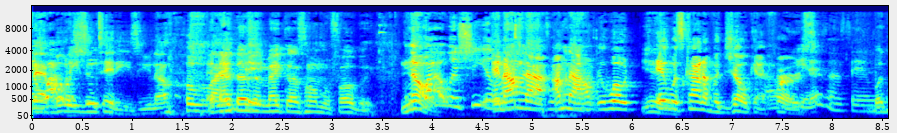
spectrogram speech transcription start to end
fat why would booties and titties. You know, And that doesn't make us homophobic. no. why would she and I'm not. I'm go- not. Well, Yeah. it was kind of a joke at Oh, first, Yeah, that's understandable. But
